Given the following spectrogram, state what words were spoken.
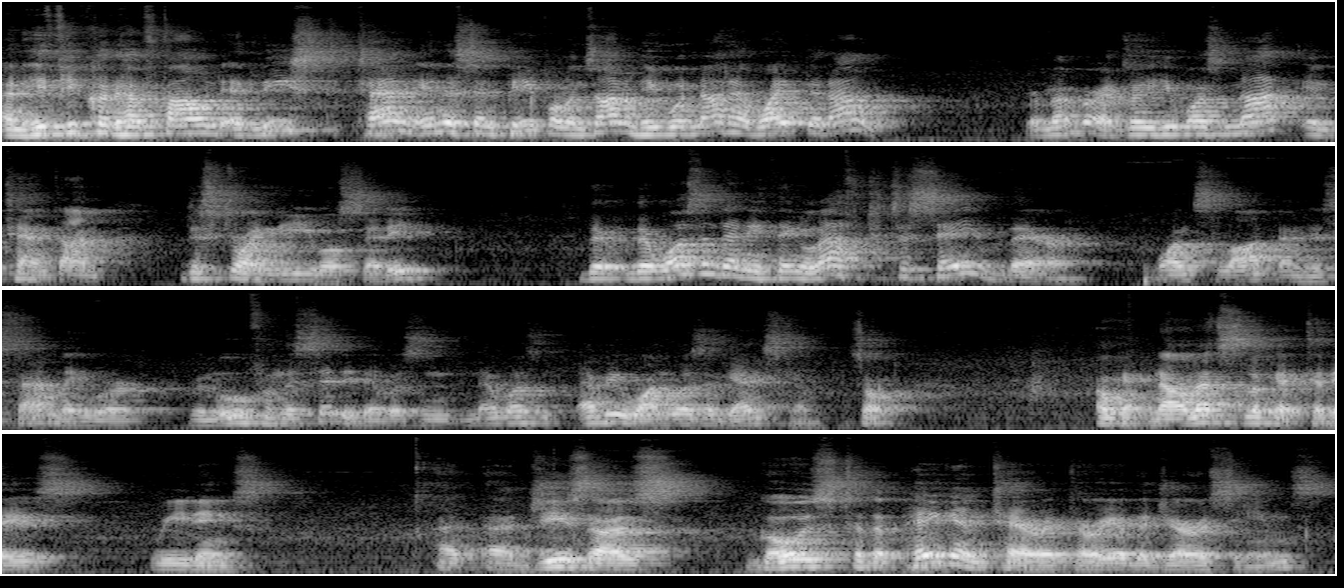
And if he could have found at least 10 innocent people in Sodom, he would not have wiped it out. Remember? And so he was not intent on destroying the evil city. There, there wasn't anything left to save there once Lot and his family were removed from the city. There was there wasn't everyone was against him. So Okay, now let's look at today's readings. Uh, uh, Jesus goes to the pagan territory of the Gerasenes.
